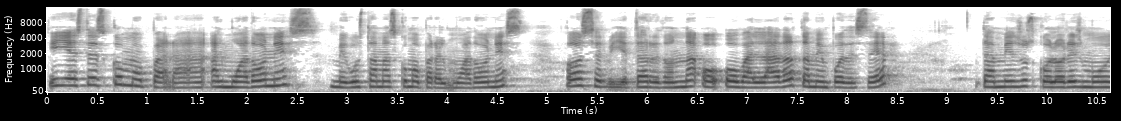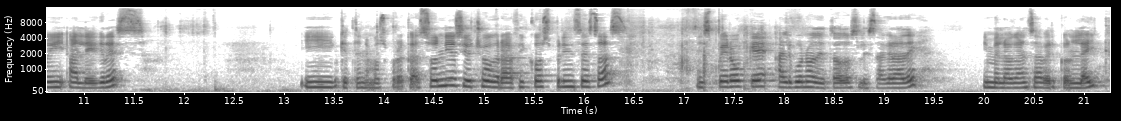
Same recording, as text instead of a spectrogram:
Y este es como para almohadones, me gusta más como para almohadones o servilleta redonda o ovalada también puede ser. También sus colores muy alegres. ¿Y que tenemos por acá? Son 18 gráficos, princesas. Espero que alguno de todos les agrade y me lo hagan saber con like.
